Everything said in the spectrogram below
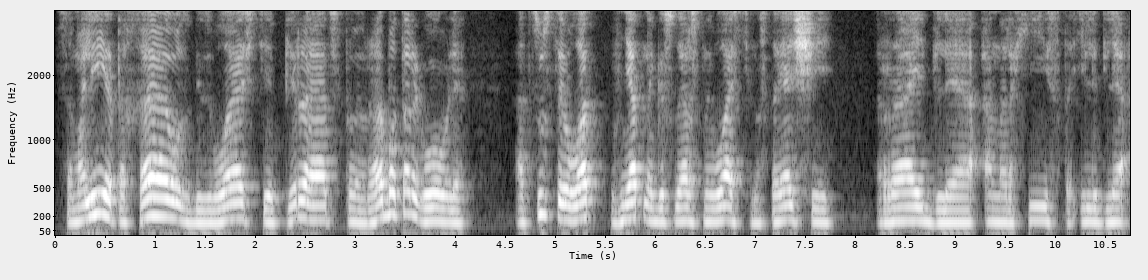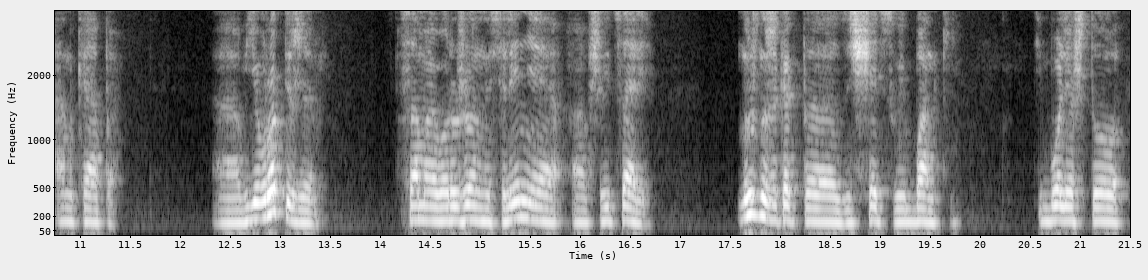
Сомали – это хаос, безвластие, пиратство, работорговля – Отсутствие внятной государственной власти – настоящий рай для анархиста или для анкапа. А в Европе же самое вооруженное население а, в Швейцарии. Нужно же как-то защищать свои банки. Тем более, что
